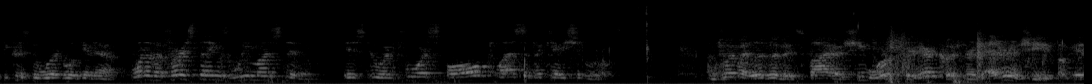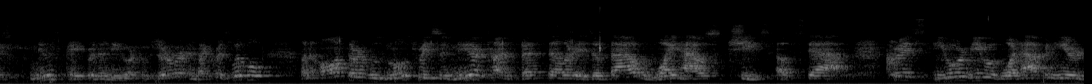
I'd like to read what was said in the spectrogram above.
because the word will get out. One of the first things we must do is to enforce all classification rules. I'm joined by Elizabeth Spiers. She worked for Jared Kushner as editor-in-chief of his the New York Observer, and by Chris Whipple, an author whose most recent New York Times bestseller is about White House chiefs of staff. Chris, your view of what happened here,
